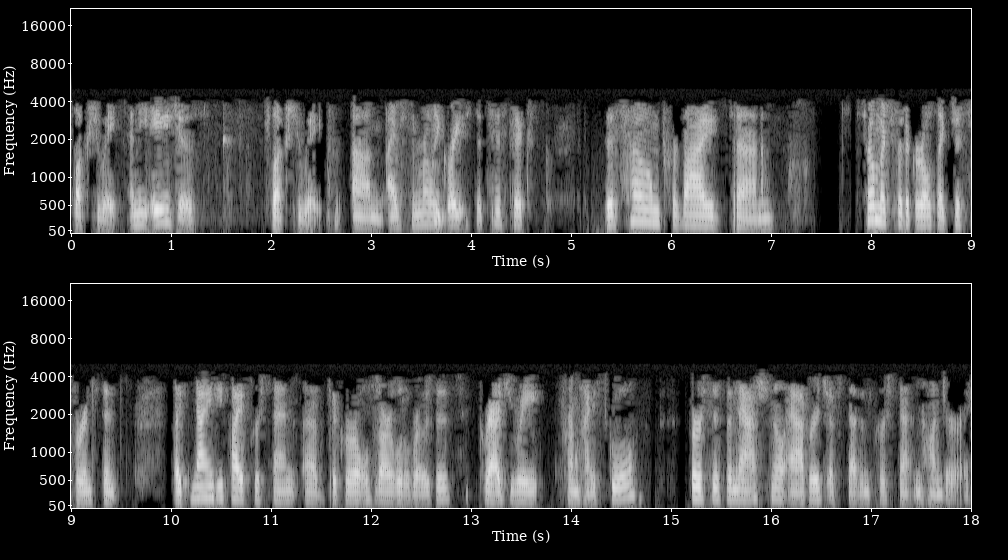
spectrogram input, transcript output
fluctuate and the ages fluctuate. Um, I have some really great statistics. This home provides um, so much for the girls. Like just for instance, like 95% of the girls at our Little Roses graduate from high school versus the national average of 7% in Honduras.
